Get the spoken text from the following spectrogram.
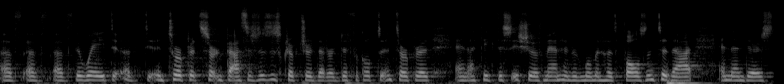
of, of, of the way to, of, to interpret certain passages of scripture that are difficult to interpret. And i think this issue of manhood womanhood falls into that. And then there's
